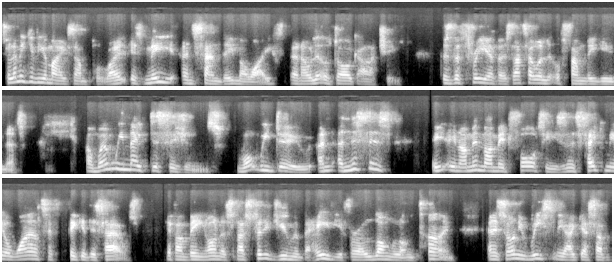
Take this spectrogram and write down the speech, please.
So let me give you my example. Right, it's me and Sandy, my wife, and our little dog Archie. There's the three of us. That's our little family unit. And when we make decisions, what we do, and and this is, you know, I'm in my mid 40s, and it's taken me a while to figure this out. If I'm being honest, and I've studied human behavior for a long, long time, and it's only recently, I guess, I've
